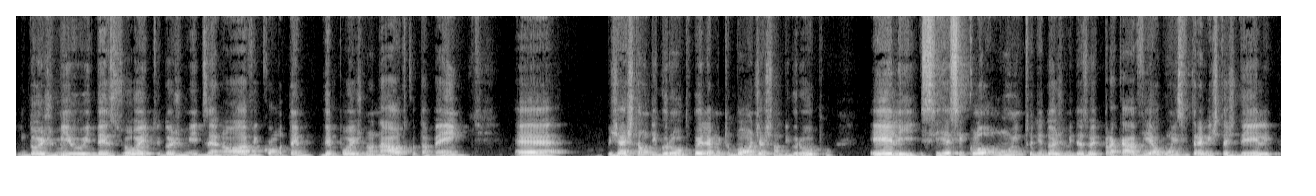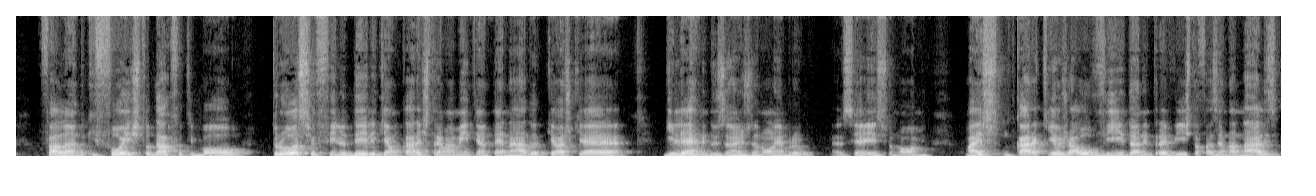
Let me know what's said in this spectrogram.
em 2018 e 2019, como tem, depois no Náutico também, é, gestão de grupo, ele é muito bom de gestão de grupo. Ele se reciclou muito de 2018 para cá. Vi algumas entrevistas dele falando que foi estudar futebol, trouxe o filho dele, que é um cara extremamente antenado, que eu acho que é Guilherme dos Anjos, eu não lembro se é esse o nome mas um cara que eu já ouvi dando entrevista, fazendo análise,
